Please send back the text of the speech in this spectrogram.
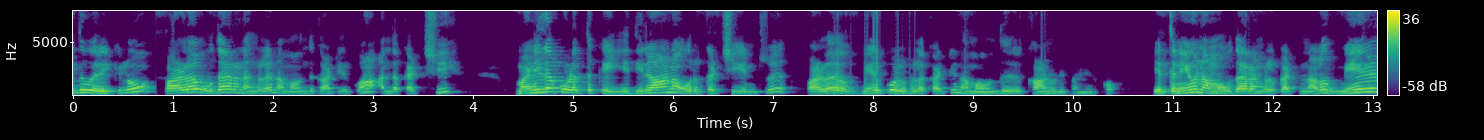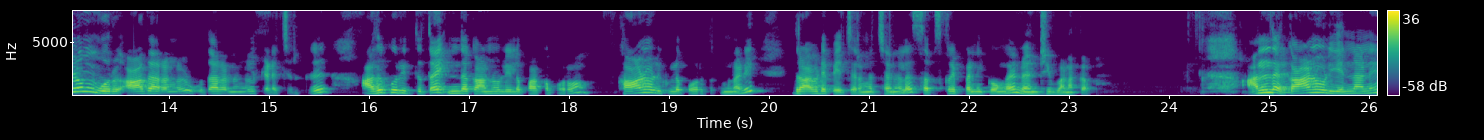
இது வரைக்கும் பல உதாரணங்களை நம்ம வந்து காட்டியிருக்கோம். அந்த கட்சி மனித குலத்துக்கு எதிரான ஒரு கட்சி என்று பல மேற்கோள்களை காட்டி நம்ம வந்து காணொளி பண்ணியிருக்கோம். எத்தனையோ நம்ம உதாரணங்கள் காட்டினாலும் மேலும் ஒரு ஆதாரங்கள் உதாரணங்கள் கிடைச்சிருக்கு. அது குறித்து தான் இந்த காணொளியில பார்க்க போறோம். காணொளிக்குள்ள போறதுக்கு முன்னாடி திராவிட பேச்சரங்க சேனலை சப்ஸ்கிரைப் பண்ணிக்கோங்க. நன்றி வணக்கம். அந்த காணொளி என்னன்னு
